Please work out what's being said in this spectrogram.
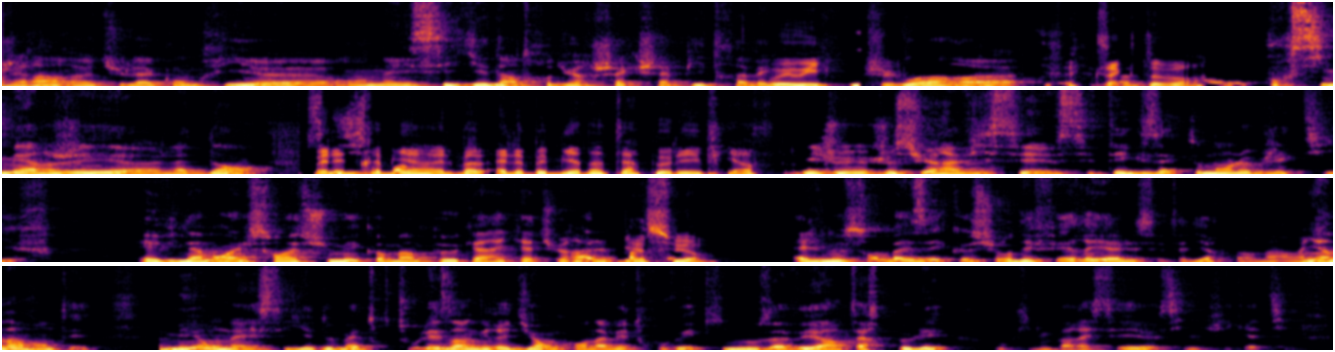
Gérard, tu l'as compris, euh, on a essayé d'introduire chaque chapitre avec oui, oui, une histoire euh, exactement pour s'immerger euh, là-dedans. Mais elle est très bien, elle m'a, elle m'a bien interpellé, Pierre. Mais je, je suis ravi, c'est, c'est exactement l'objectif. Évidemment, elles sont assumées comme un peu caricaturales. Bien sûr elles ne sont basées que sur des faits réels, c'est-à-dire qu'on n'a rien inventé, mais on a essayé de mettre tous les ingrédients qu'on avait trouvés qui nous avaient interpellés ou qui nous paraissaient euh, significatifs.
